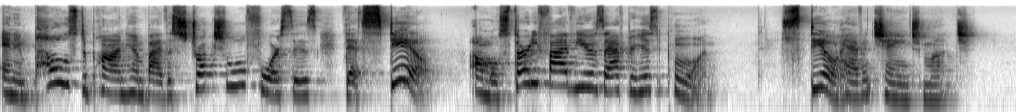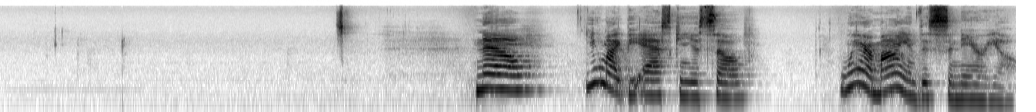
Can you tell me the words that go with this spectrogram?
and imposed upon him by the structural forces that still, almost 35 years after his poem, still haven't changed much. Now, you might be asking yourself, where am I in this scenario?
